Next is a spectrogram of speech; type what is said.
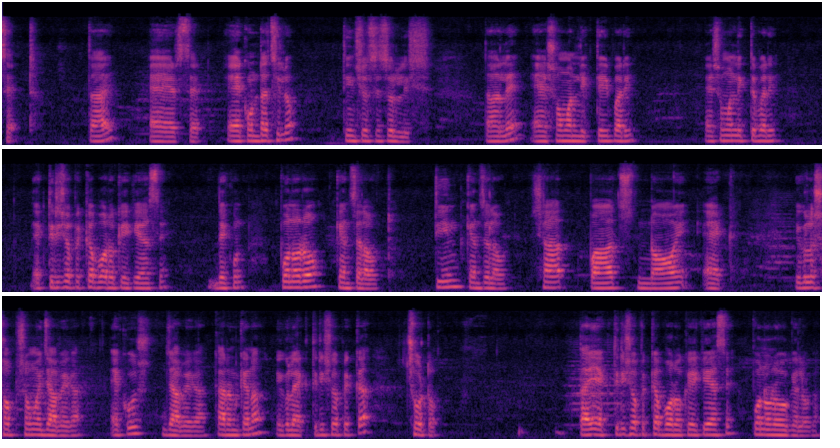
সেট, তাই এর সেট, এ কোনটা ছিল? তিনশো ছেচল্লিশ। তাহলে এ সমান লিখতেই পারি, এ সমান লিখতে পারি। একত্রিশ অপেক্ষা বড় কে কে আছে? দেখুন, পনেরো ক্যান্সেল আউট তিন ক্যান্সেল আউট সাত, পাঁচ, নয়, এক। এগুলো সব সময় যাবে গা একুশ যাবে গা কারণ কেন? এগুলো একত্রিশ অপেক্ষা ছোট। তাই একত্রিশ অপেক্ষা বড় কে কে আছে? পনেরোও গেল গা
